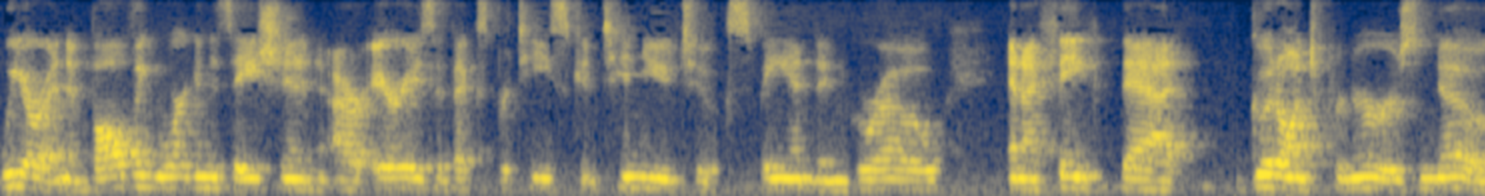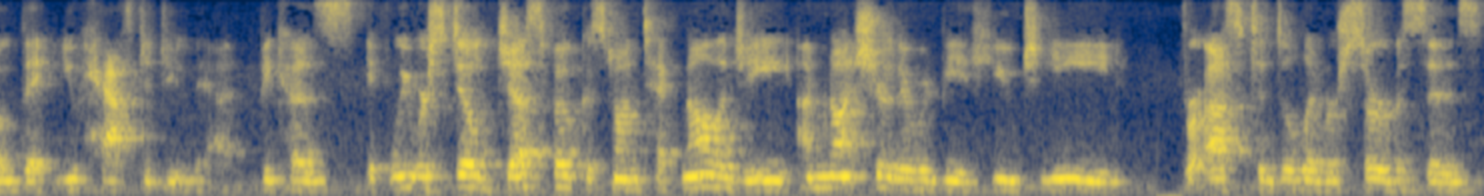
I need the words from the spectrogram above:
we are an evolving organization. Our areas of expertise continue to expand and grow. And I think that good entrepreneurs know that you have to do that because if we were still just focused on technology, I'm not sure there would be a huge need for us to deliver services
